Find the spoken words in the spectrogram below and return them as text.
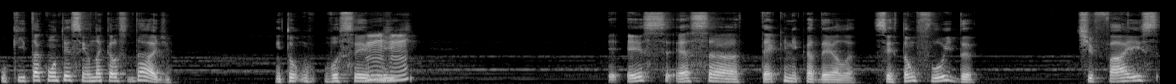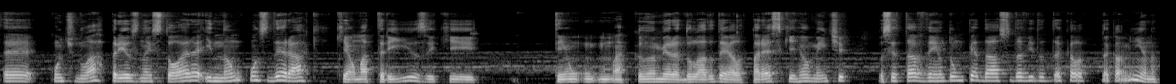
o que está acontecendo naquela cidade. Então você uhum. meio que esse, essa técnica dela ser tão fluida te faz é, continuar preso na história e não considerar que, que é uma atriz e que tem um, uma câmera do lado dela. Parece que realmente você está vendo um pedaço da vida daquela, daquela menina.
